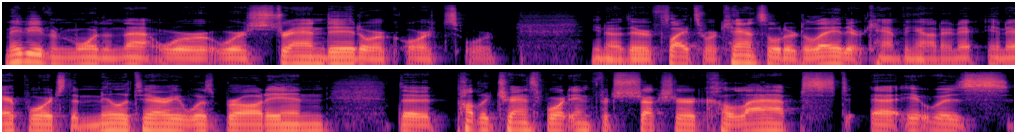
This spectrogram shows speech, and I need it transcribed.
maybe even more than that were were stranded or or or you know, their flights were canceled or delayed. They were camping out in in airports. The military was brought in. The public transport infrastructure collapsed. Uh, it was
